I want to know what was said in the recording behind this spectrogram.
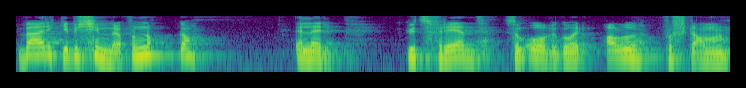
vær ikke bekymra for noe. Eller Guds fred, som overgår all forstand,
